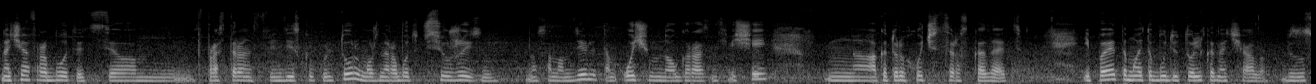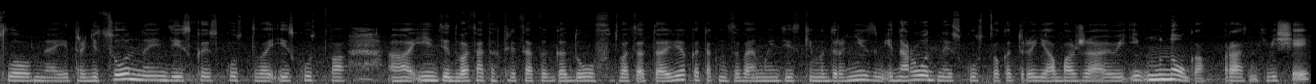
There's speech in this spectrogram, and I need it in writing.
начав работать в пространстве индийской культуры, можно работать всю жизнь. На самом деле там очень много разных вещей, о которых хочется рассказать. И поэтому это будет только начало, безусловно. И традиционное индийское искусство, и искусство э, Индии 20-30-х годов 20 века, так называемый индийский модернизм, и народное искусство, которое я обожаю, и много разных вещей,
